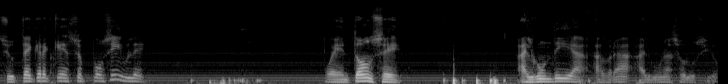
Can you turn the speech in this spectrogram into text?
Si usted cree que eso es posible, pues entonces algún día habrá alguna solución.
